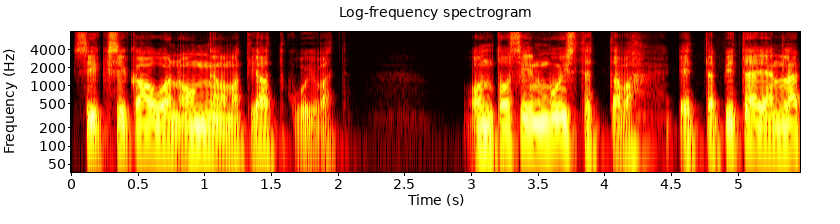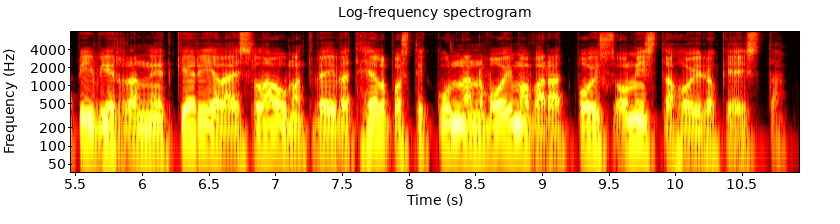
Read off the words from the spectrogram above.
siksi kauan ongelmat jatkuivat. On tosin muistettava, että pitäjän läpivirranneet kerjäläislaumat veivät helposti kunnan voimavarat pois omista hoidokeista –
